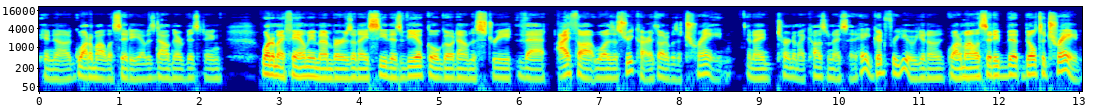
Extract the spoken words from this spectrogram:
in uh, Guatemala City. I was down there visiting one of my family members, and I see this vehicle go down the street that I thought was a streetcar. I thought it was a train. And I turned to my cousin and I said, Hey, good for you. You know, Guatemala City b- built a train.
